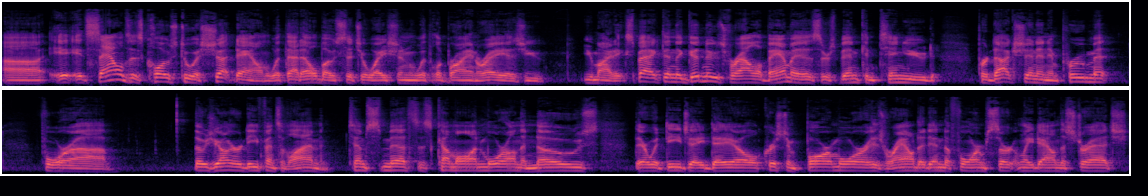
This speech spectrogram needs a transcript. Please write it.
uh, it, it, sounds as close to a shutdown with that elbow situation with LaBryan Ray as you you might expect. And the good news for Alabama is there's been continued production and improvement for uh, those younger defensive linemen. Tim Smith has come on more on the nose there with DJ Dale. Christian Barmore has rounded into form certainly down the stretch.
